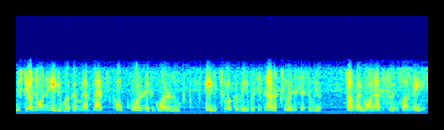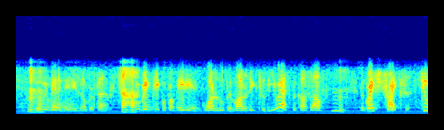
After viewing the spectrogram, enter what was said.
we're still doing the Haiti work. I'm, I, I co-coordinate the Guadeloupe Haiti tour committee, which is not a tour in the sense that we're talking about going out to tour in the part of Haiti. But Mhm. we've been in Haiti a number of times. Uh huh. We bring people from Haiti and Guadeloupe and Martinique to the U.S. because um, Hmm. the great strikes, two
